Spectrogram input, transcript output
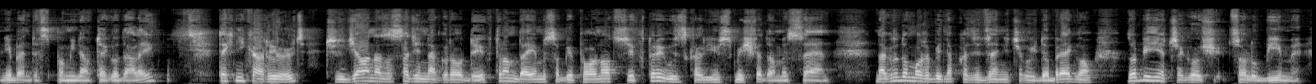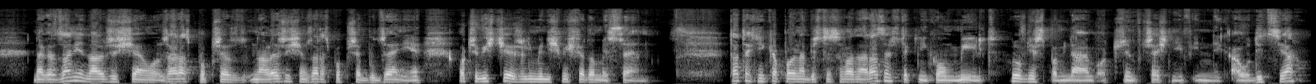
nie będę wspominał tego dalej. Technika RILT, czyli działa na zasadzie nagrody, którą dajemy sobie po nocy, w której uzyskaliśmy świadomy sen. Nagrodą może być na przykład jedzenie czegoś dobrego, zrobienie czegoś, co lubimy. Nagradzanie należy się zaraz po, należy się zaraz po przebudzenie, oczywiście jeżeli mieliśmy świadomy sen. Ta technika powinna być stosowana razem z techniką MILT. Również wspominałem o czym wcześniej w innych audycjach.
